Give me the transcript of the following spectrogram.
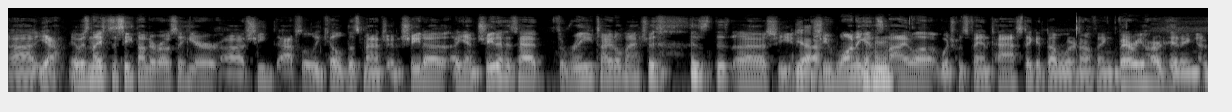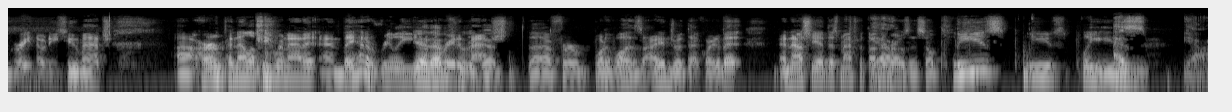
uh, yeah, it was nice to see Thunder Rosa here. Uh, she absolutely killed this match, and Shida again. Shida has had three title matches. Uh, she Yeah. she won against Nyla, which was fantastic at Double or Nothing. Very hard hitting, a great no DQ match. Uh, her and Penelope went at it, and they had a really Yeah, underrated really match uh, for what it was. I enjoyed that quite a bit. And now she had this match with Thunder Yeah. Rosa. So please, please, please, As yeah,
